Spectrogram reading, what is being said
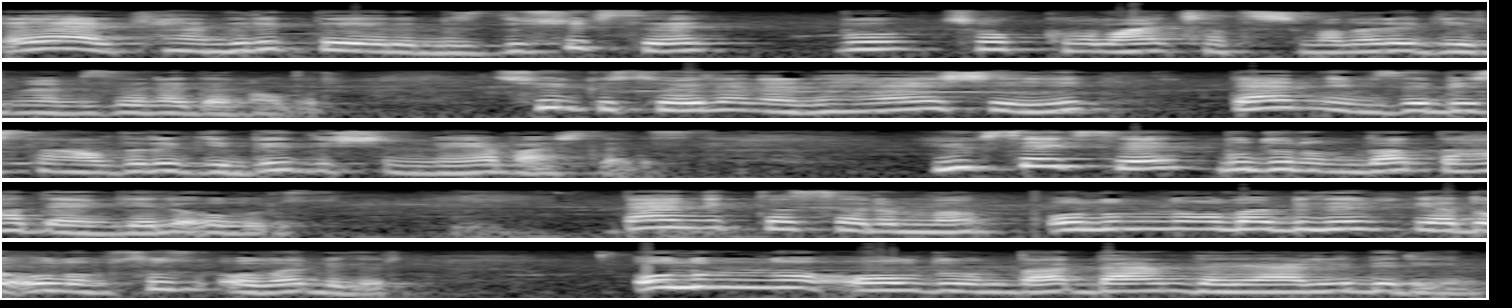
Eğer kendilik değerimiz düşükse bu çok kolay çatışmalara girmemize neden olur. Çünkü söylenen her şeyi benliğimize bir saldırı gibi düşünmeye başlarız. Yüksekse bu durumda daha dengeli oluruz. Benlik tasarımı olumlu olabilir ya da olumsuz olabilir. Olumlu olduğunda ben değerli biriyim,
